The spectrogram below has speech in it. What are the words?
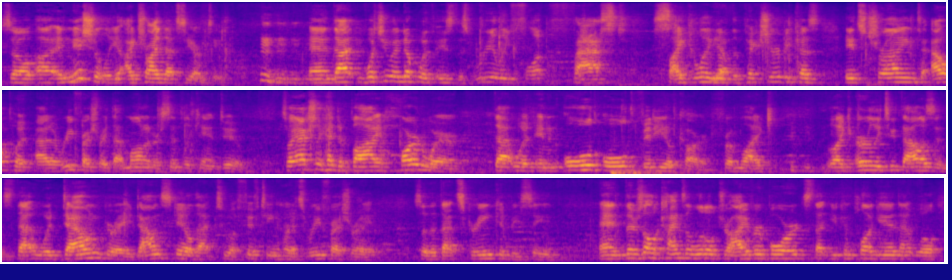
So uh, initially, I tried that CRT, and that what you end up with is this really fl- fast cycling Yep. of the picture because it's trying to output at a refresh rate that monitor simply can't do. So I actually had to buy hardware that would in an old old video card from like like early 2000s that would downgrade downscale that to a 15 hertz refresh rate so that that screen could be seen and there's all kinds of little driver boards that you can plug in that will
